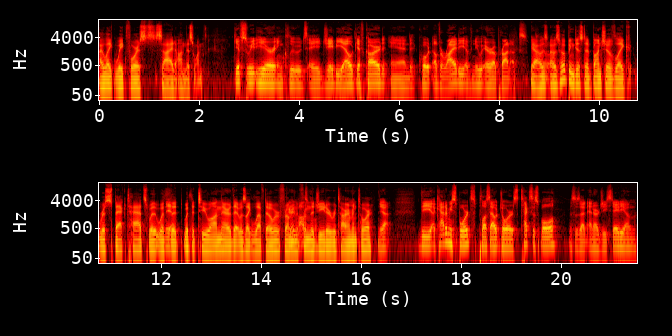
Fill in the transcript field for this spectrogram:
I like Wake Forest's side on this one. Gift suite here includes a JBL gift card and quote a variety of new era products. Yeah, I was I was hoping just a bunch of like respect hats with with Yeah. the with the two on there that was like left over from the, from the. Jeter retirement tour. Yeah. The Academy Sports Plus Outdoors Texas Bowl. This is at NRG Stadium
